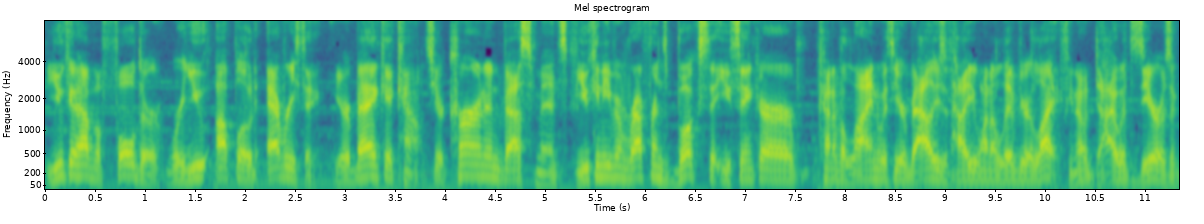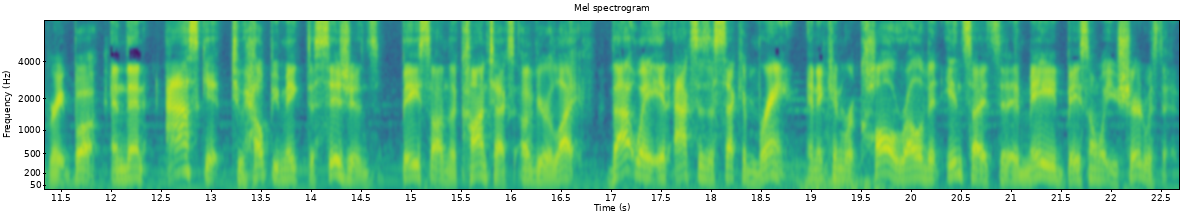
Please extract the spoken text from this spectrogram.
You can have a folder where you upload everything your bank accounts, your current investments. You can even reference books that you think are kind of aligned with your values of how you want to live your life. You know, Die with Zero is a great book. And then ask it to help you make decisions based on the context of your life. That way, it acts as a second brain and it can recall relevant insights that it made based on what you shared with it.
